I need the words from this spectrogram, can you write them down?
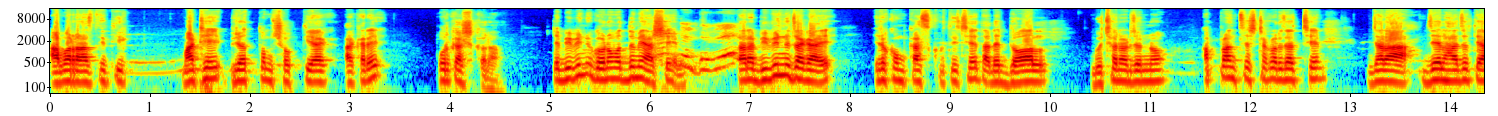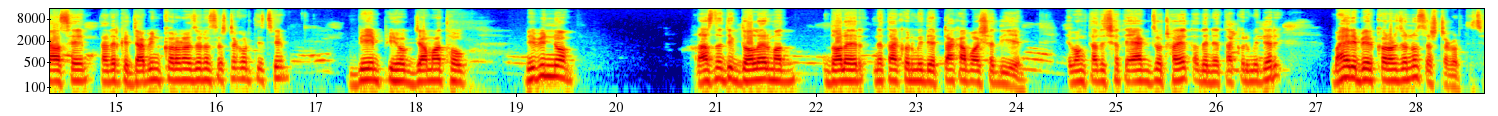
আবার রাজনৈতিক মাঠে বৃহত্তম শক্তি আক- আকারে প্রকাশ করা। এটা বিভিন্ন গণমাধ্যমে আসে। তারা বিভিন্ন জায়গায় এরকম কাজ করতেছে। তাদের দল গুছানোর জন্য আপ্রাণ চেষ্টা করে যাচ্ছে। যারা জেল হাজতে আছে, তাদেরকে জামিন করানোর জন্য চেষ্টা করতেছে। বিএনপি হোক, জামাত হোক, বিভিন্ন রাজনৈতিক দলের দলের নেতাকর্মীদের টাকা পয়সা দিয়ে এবং তাদের সাথে একজোট হয়ে তাদের নেতাকর্মীদের বাইরে বের করার জন্য চেষ্টা করতেছে।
